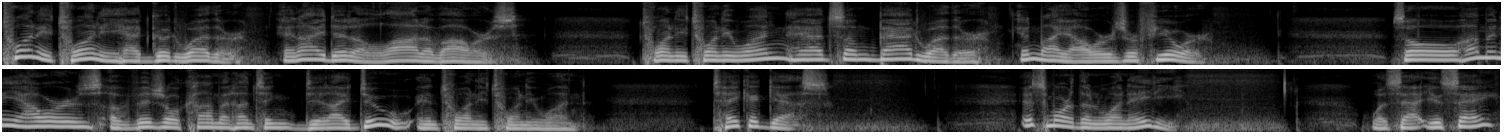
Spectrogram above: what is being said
2020 had good weather, and I did a lot of hours. 2021 had some bad weather, and my hours are fewer. So, how many hours of visual comet hunting did I do in 2021? Take a guess. It's more than 180. What's that you say?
